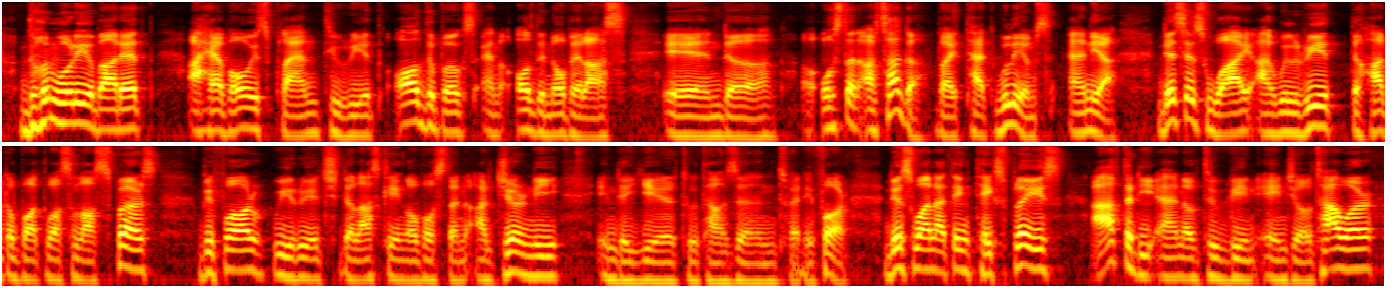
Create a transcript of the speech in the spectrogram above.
Don't worry about it. I have always planned to read all the books and all the novellas in the uh, Osten Ard Saga by Tad Williams. And yeah, this is why I will read The Heart of What Was Lost first before we reach The Last King of Osten Ard Journey in the year 2024. This one I think takes place after the end of the Green Angel Tower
